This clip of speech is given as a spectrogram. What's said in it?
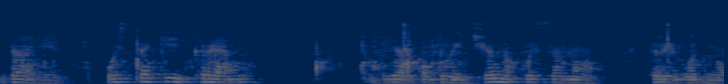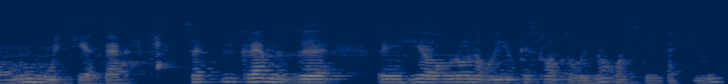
Далі ось такий крем для обличчя. Написано 3 в одному, мультіефект. Це крем з е, гіалуроновою кислотою. Ось він такий.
